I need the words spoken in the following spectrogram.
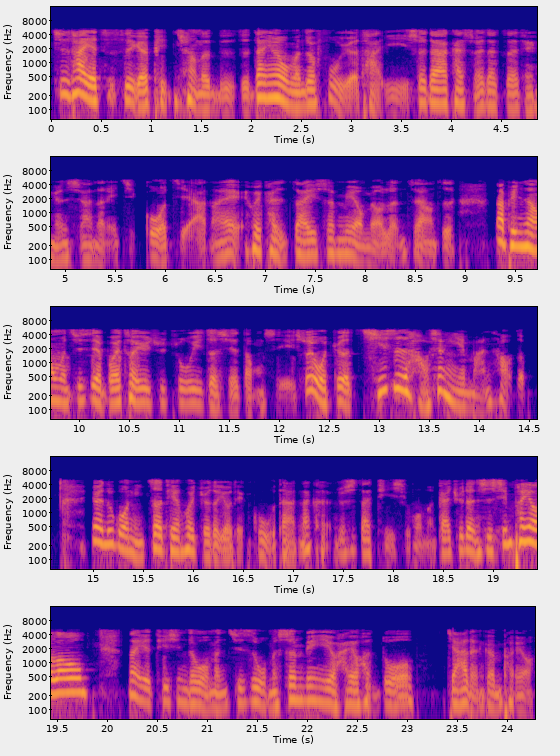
其实它也只是一个平常的日子，但因为我们就赋予了它意义，所以大家开始会在这一天跟喜欢的人一起过节啊，然后也会开始在意身边有没有人这样子。那平常我们其实也不会特意去注意这些东西，所以我觉得其实好像也蛮好的，因为如果你这天会觉得有点孤单，那可能就是在提醒我们该去认识新朋友喽。那也提醒着我们，其实我们身边也有还有很多。家人跟朋友，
